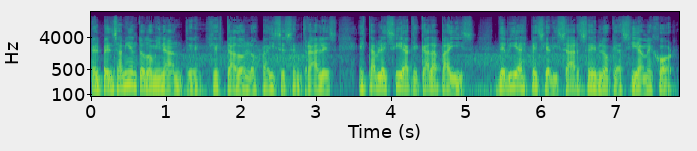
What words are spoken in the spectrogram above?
El pensamiento dominante, gestado en los países centrales, establecía que cada país debía especializarse en lo que hacía mejor,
